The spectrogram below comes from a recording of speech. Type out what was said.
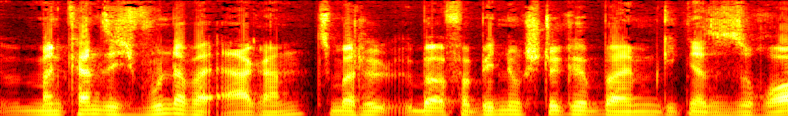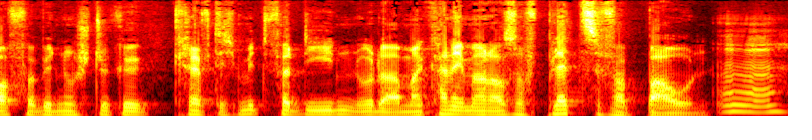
man kann sich wunderbar ärgern, zum Beispiel über Verbindungsstücke beim Gegner, also so Rohrverbindungsstücke kräftig mitverdienen oder man kann immer noch so auf Plätze verbauen. Mhm.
